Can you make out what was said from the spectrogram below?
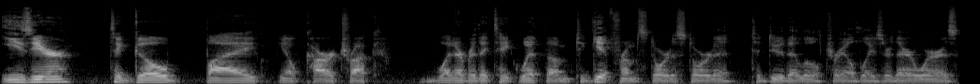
easier to go by you know car, truck, whatever they take with them to get from store to store to to do that little trailblazer there. Whereas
